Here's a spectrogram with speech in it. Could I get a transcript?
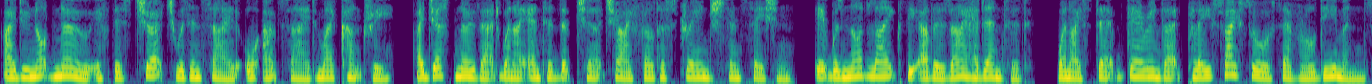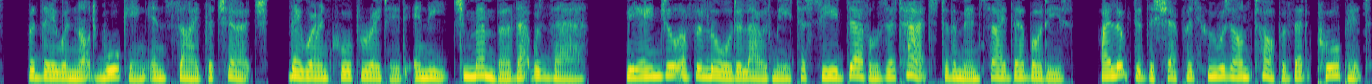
I do not know if this church was inside or outside my country. I just know that when I entered that church I felt a strange sensation. It was not like the others I had entered. When I stepped there in that place I saw several demons, but they were not walking inside the church, they were incorporated in each member that was there. The angel of the Lord allowed me to see devils attached to them inside their bodies. I looked at the shepherd who was on top of that pulpit,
